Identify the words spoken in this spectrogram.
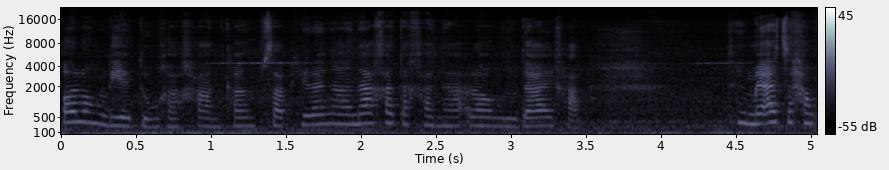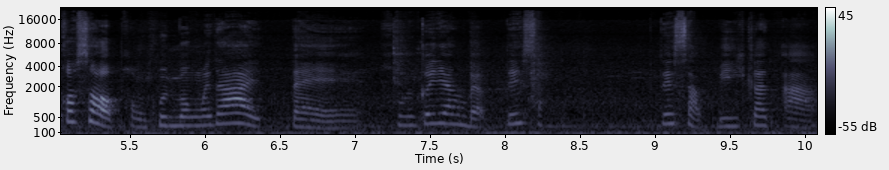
ก็ลองเรียนดูค่ะคานคำศัพท์ที่งานหน้าคาตาคานะลองดูได้ค่ะ ถึงแม้อาจจะทำข้อสอบของคุณมองไม่ได้ แต่คุณก็ยังแบบได้สับได้สับวิธีการอ่าน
